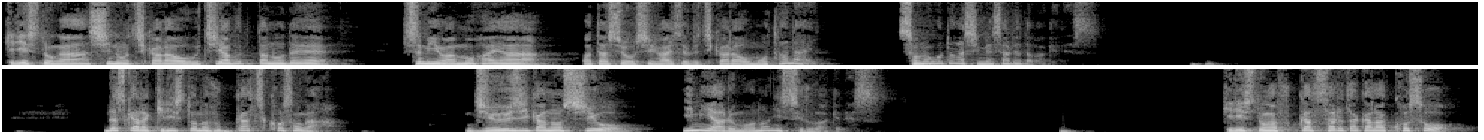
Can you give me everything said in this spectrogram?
キリストが死の力を打ち破ったので、罪はもはや私を支配する力を持たない。そのことが示されたわけです。ですからキリストの復活こそが十字架の死を意味あるものにするわけです。キリストが復活されたからこそ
